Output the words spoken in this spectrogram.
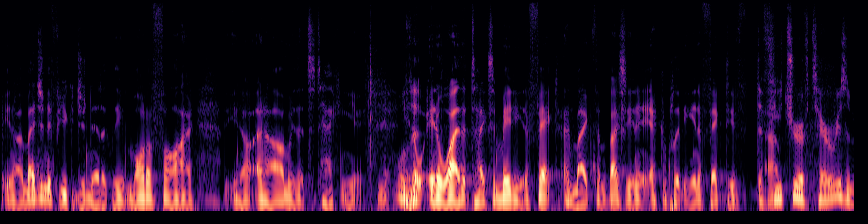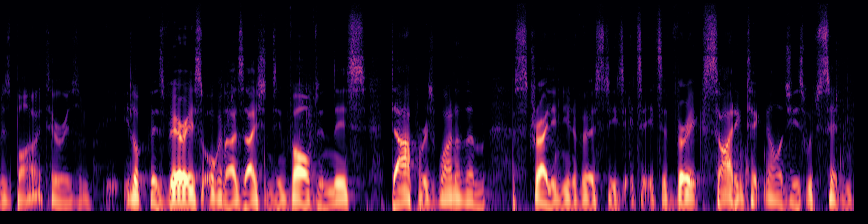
You know, imagine if you could genetically modify, you know, an army that's attacking you yeah, well, in, in, a, way that takes immediate effect and make them basically a completely ineffective. The uh, future of terrorism is bioterrorism. Look, there's various organisations involved in this. DARPA is one of them. Australian universities. It's a, it's a very exciting technology, as we've said in,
